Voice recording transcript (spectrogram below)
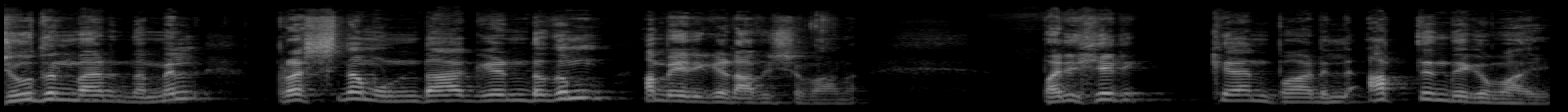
ജൂതന്മാരും തമ്മിൽ പ്രശ്നം ഉണ്ടാകേണ്ടതും അമേരിക്കയുടെ ആവശ്യമാണ്. പരിഹരിക്കാൻ പാടില്ല ആത്യന്തികമായി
